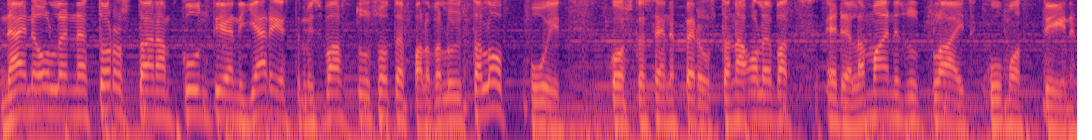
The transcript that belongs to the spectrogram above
Näin ollen torstaina kuntien järjestämisvastuu sotepalveluista loppui, koska sen perustana olevat edellä mainitut lait kumottiin.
